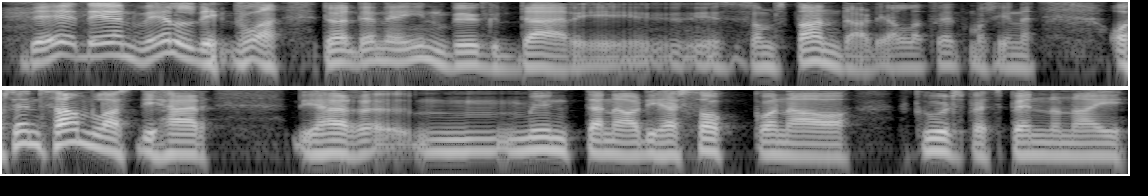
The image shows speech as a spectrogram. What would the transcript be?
det, det är en väldigt van, den är inbyggd där i, i, som standard i alla tvättmaskiner. Och sen samlas de här, de här mynterna och de här sockorna och kulspetspennorna i,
